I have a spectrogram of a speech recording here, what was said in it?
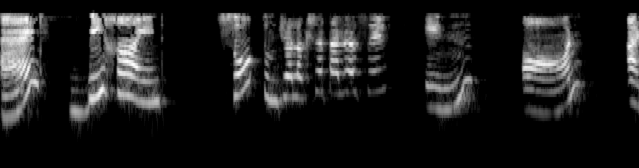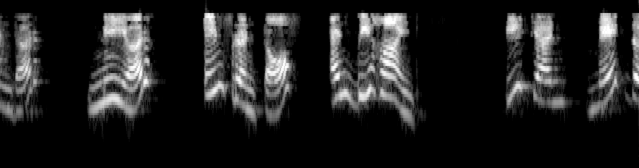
and behind. सो तुमच्या लक्षात आलं असेल इन ऑन अंडर नियर इन फ्रंट ऑफ अँड बिहाइंड we can make the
